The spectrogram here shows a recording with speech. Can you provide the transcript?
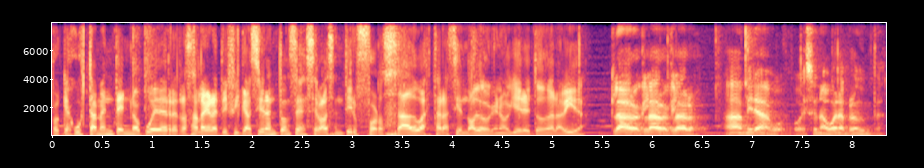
porque justamente no puede retrasar la gratificación, entonces se va a sentir forzado a estar haciendo algo que no quiere toda la vida. Claro, claro, claro. Ah, mira, es una buena pregunta.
